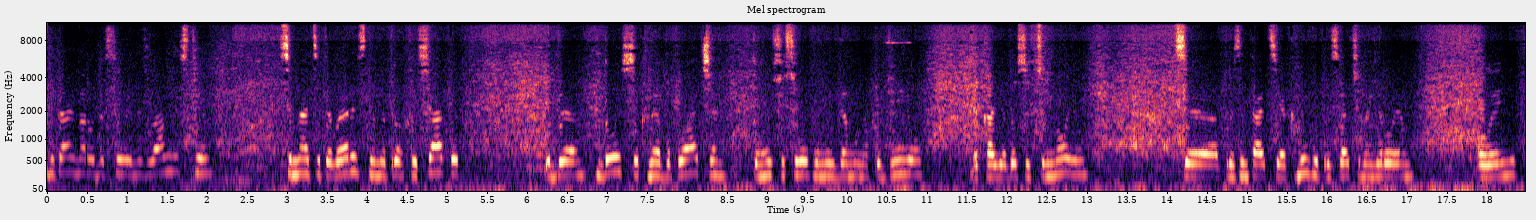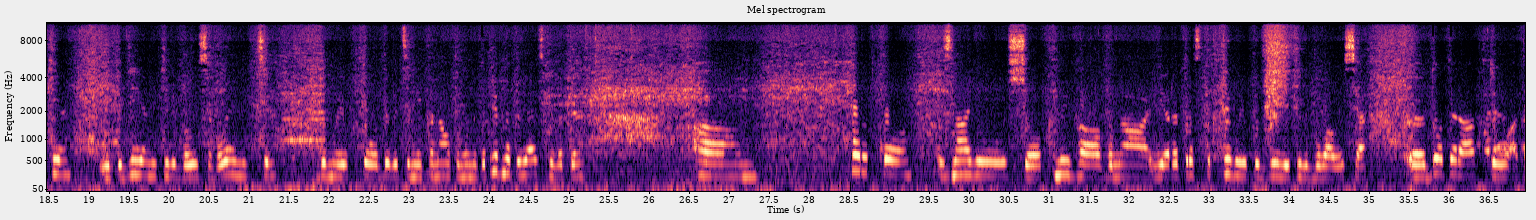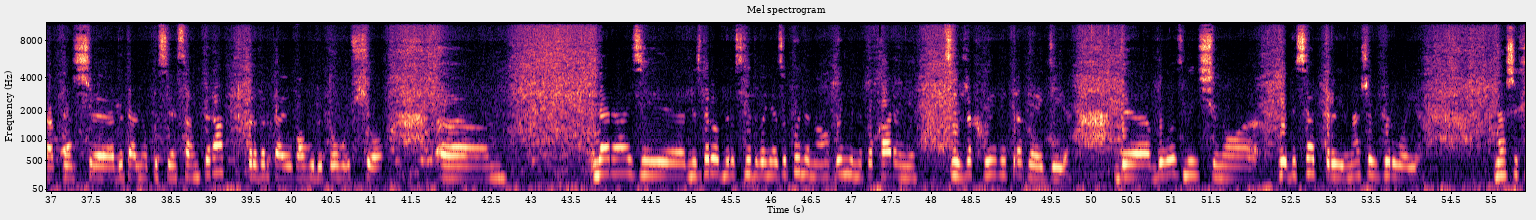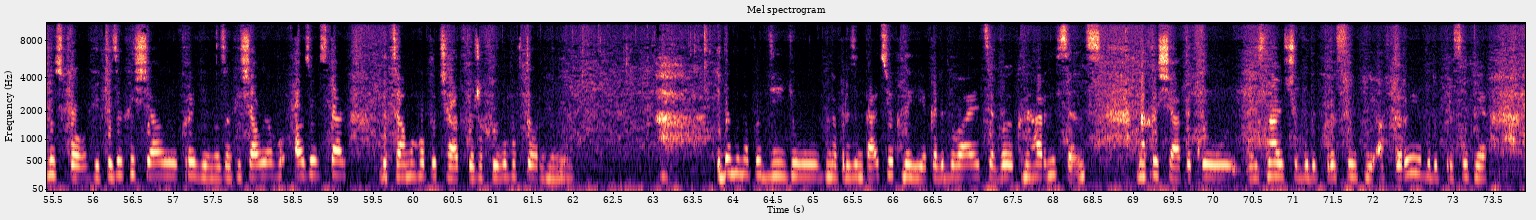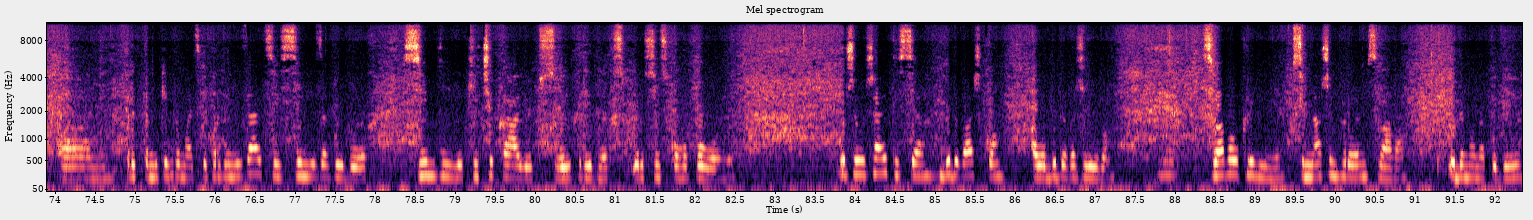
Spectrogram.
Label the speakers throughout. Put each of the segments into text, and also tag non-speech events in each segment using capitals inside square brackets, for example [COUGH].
Speaker 1: Вітаю народи сили незламності. 17 вересня, метро Хрещатик. Іде дощик, небо плаче, тому що сьогодні ми йдемо на подію, яка є досить сумною. Це презентація книги, присвячена героям Оленівки і подіям, які відбулися в Оленівці. Думаю, хто дивиться мій канал, тому не потрібно пояснювати. Коротко знаю, що книга вона є ретроспективою подій, які відбувалися е, до теракту, а також е, детально описує сам теракт. Привертаю увагу до того, що е, наразі міжнародне розслідування зупинено, винні не покарані в цій жахливій трагедії, де було знищено 53 наших героїв наших військових, які захищали Україну, захищали Азовсталь від самого початку жахливого вторгнення. Ідемо на подію на презентацію книги, яка відбувається в книгарні Сенс на Хрещатику. І знаю, що будуть присутні автори, будуть присутні ем, представники громадських організацій, сім'ї загиблих, сім'ї, які чекають своїх рідних з російського полону. Отже, лишайтеся, буде важко, але буде важливо. Слава Україні! Всім нашим героям слава! Ідемо на подію.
